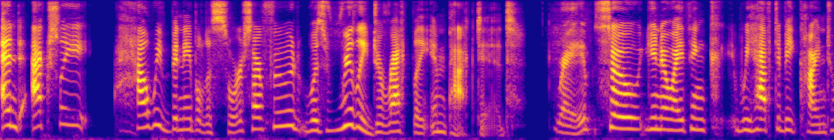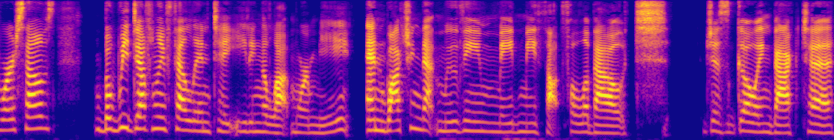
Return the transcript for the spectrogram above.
And actually, how we've been able to source our food was really directly impacted. Right. So, you know, I think we have to be kind to ourselves, but we definitely fell into eating a lot more meat. And watching that movie made me thoughtful about just going back to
